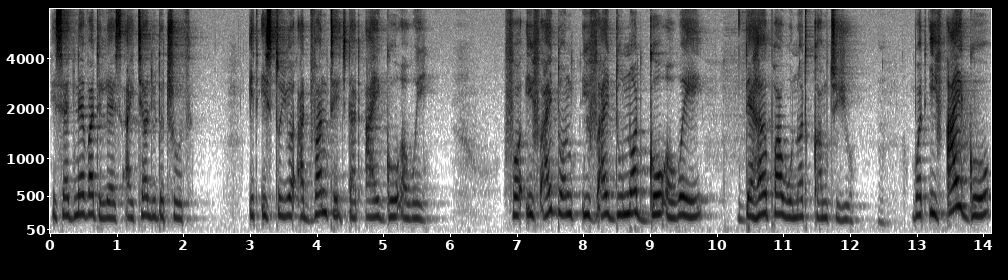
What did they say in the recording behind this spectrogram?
He said, Nevertheless, I tell you the truth. It is to your advantage that I go away. For if I don't, if I do not go away, the helper will not come to you. But if I go,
